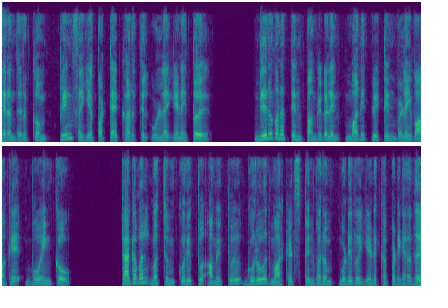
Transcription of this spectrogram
திறந்திருக்கும் பின் செய்யப்பட்ட கருத்தில் உள்ள இணைப்பு. நிறுவனத்தின் பங்குகளின் மதிப்பீட்டின் விளைவாக போயிங்கோ. தகவல் மற்றும் குறிப்பு அமைப்பு குரூர் மார்க்கெட்ஸ் பின்வரும் முடிவு எடுக்கப்படுகிறது.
